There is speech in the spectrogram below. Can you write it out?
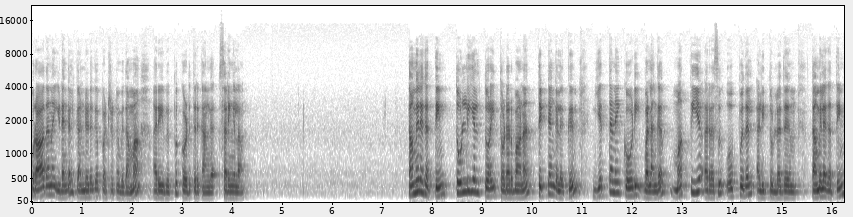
புராதன இடங்கள் கண்டெடுக்கப்பட்டிருக்கும் விதமாக அறிவிப்பு கொடுத்திருக்காங்க. சரிங்களா? தமிழகத்தின் தொல்லியல் துறை தொடர்பான திட்டங்களுக்கு எத்தனை கோடி வழங்க மத்திய அரசு ஒப்புதல் அளித்துள்ளது? தமிழகத்தின்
